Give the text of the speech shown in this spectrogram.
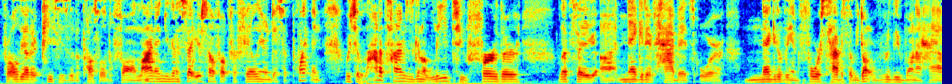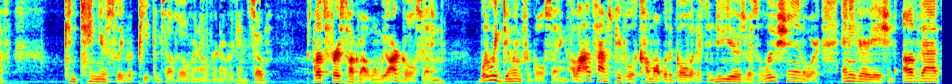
for all the other pieces of the puzzle to fall in line and you're going to set yourself up for failure and disappointment, which a lot of times is going to lead to further let's say, uh, negative habits or negatively enforced habits that we don't really want to have continuously repeat themselves over and over and over again. So let's first talk about when we are goal setting, what are we doing for goal setting? A lot of times people come up with a goal, whether it's a New Year's resolution or any variation of that.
